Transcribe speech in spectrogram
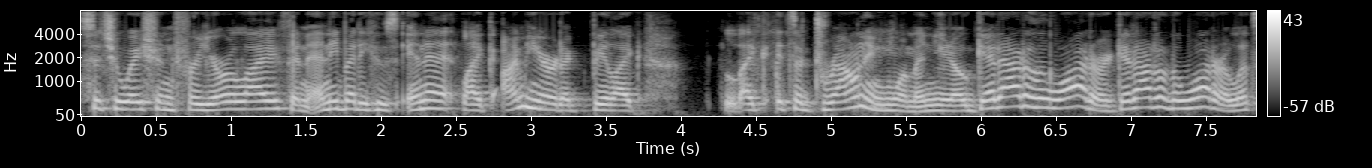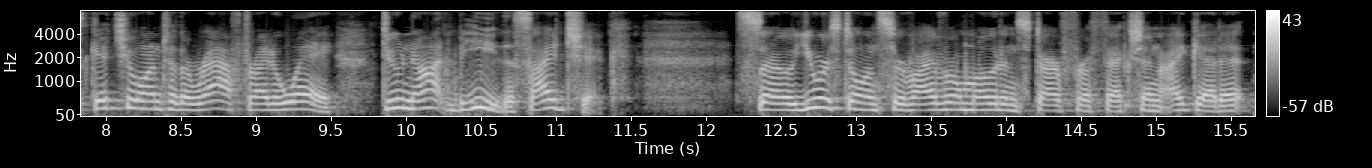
situation for your life and anybody who's in it. Like, I'm here to be like, like it's a drowning woman, you know, get out of the water, get out of the water. Let's get you onto the raft right away. Do not be the side chick. So you were still in survival mode and starved for affection. I get it.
